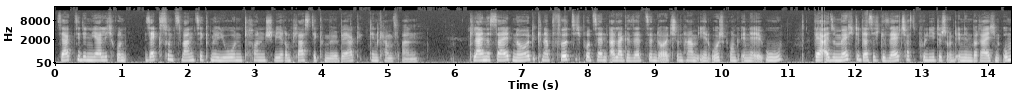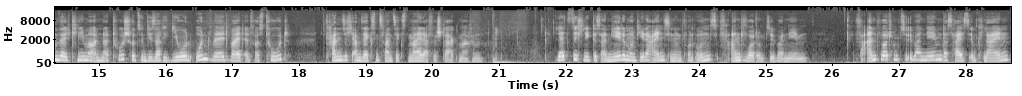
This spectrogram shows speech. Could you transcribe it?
sagt sie den jährlich rund 26 Millionen Tonnen schweren Plastikmüllberg den Kampf an. Kleine Side Note: Knapp 40 Prozent aller Gesetze in Deutschland haben ihren Ursprung in der EU Wer also möchte, dass sich gesellschaftspolitisch und in den Bereichen Umwelt, Klima und Naturschutz in dieser Region und weltweit etwas tut, kann sich am 26. Mai dafür stark machen. Letztlich liegt es an jedem und jeder Einzelnen von uns, Verantwortung zu übernehmen. Verantwortung zu übernehmen, das heißt im Kleinen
